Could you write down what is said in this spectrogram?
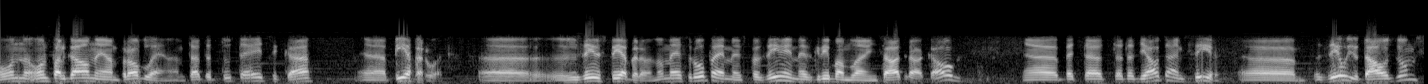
un, un par galvenajām problēmām. Tātad tu teici, ka piebarot uh, zivis piebaro. Nu, mēs rūpējamies par zivīm, mēs gribam, lai viņas ātrāk aug. Uh, bet uh, tad, tad jautājums ir uh, zivju daudzums.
